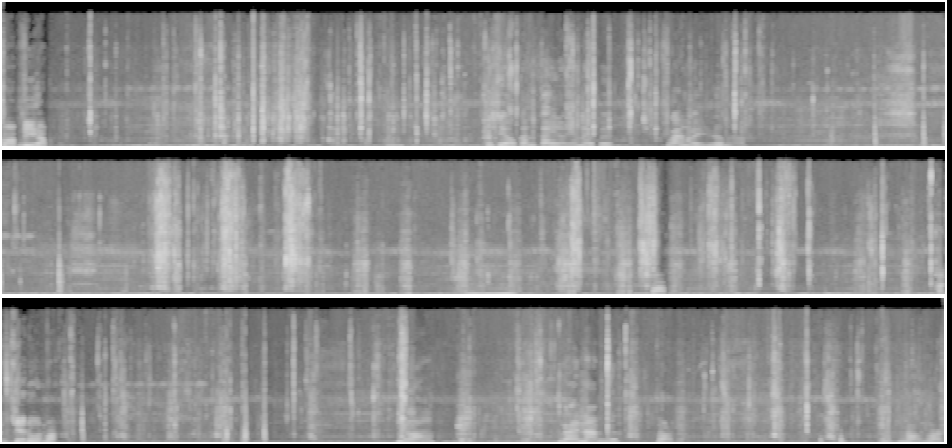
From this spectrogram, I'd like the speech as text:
กรอบดีครับก็จะเอากันไกลเหรอยังไงไปว่างไว้ลืมเอากรอบ ขันเกียร์โดนปะลองได้น้ำอยู่หนอนอื้อหนอนหน่อย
